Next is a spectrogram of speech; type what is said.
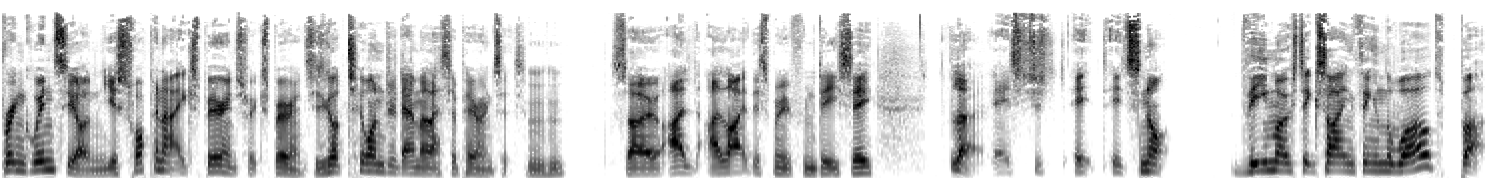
bring Quincy on, you're swapping out experience for experience. He's got 200 MLS appearances. Mm-hmm. So I, I like this move from DC. Look, it's just it, it's not the most exciting thing in the world, but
